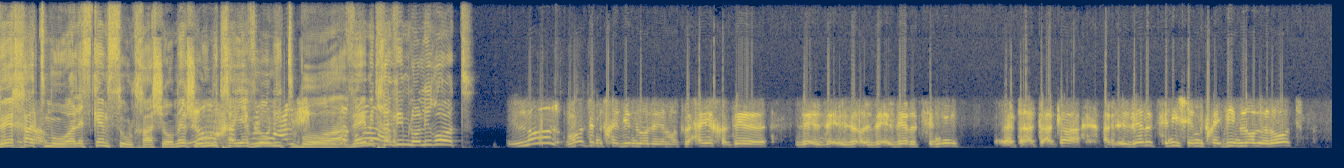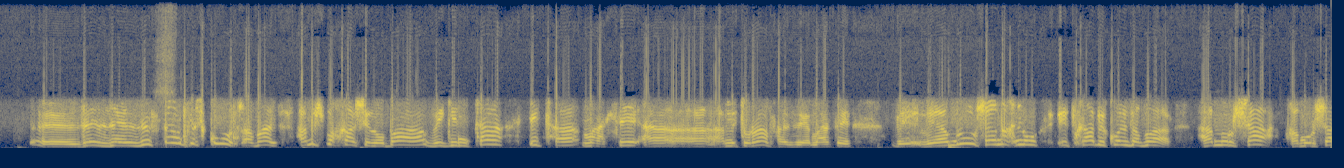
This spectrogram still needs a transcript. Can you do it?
וחתמו על הסכם סולחה שאומר שהוא לא מתחייב לא לתבוע, והם. מתחייבים לא לירות. לא, מה זה מתחייבים לא לראות? בחייך, זה, רציני? זה רציני שהם מתחייבים לא לראות? אה, זה, זה, זה סתם קשקוש, אבל המשפחה שלו באה וגינתה את המעשה המטורף הזה, המעשה, ואמרו שאנחנו איתך בכל דבר. המורשע, המורשע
